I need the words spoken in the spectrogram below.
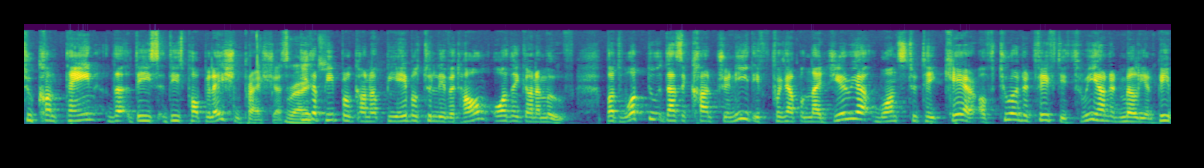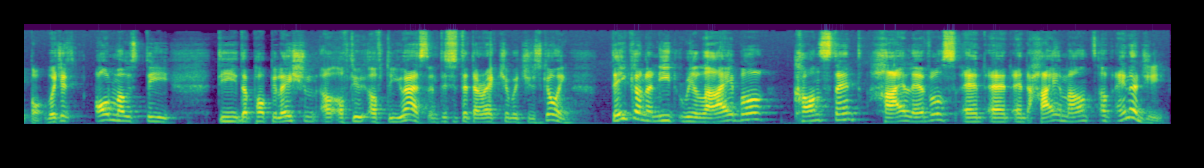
to contain the, these these population pressures. Right. Either people are gonna be able to live at home or they're gonna move. But what do, does a country need if, for example, Nigeria wants to take care of 250, 300 million people, which is almost the the, the population of the of the U.S. and this is the direction which is going. They're gonna need reliable, constant, high levels and and, and high amounts of energy.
